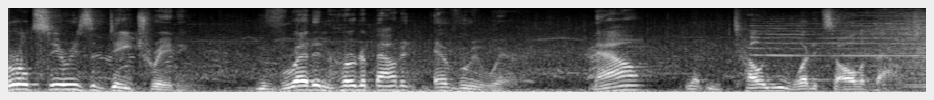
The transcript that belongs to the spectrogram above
World Series of Day Trading. You've read and heard about it everywhere. Now, let me tell you what it's all about.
